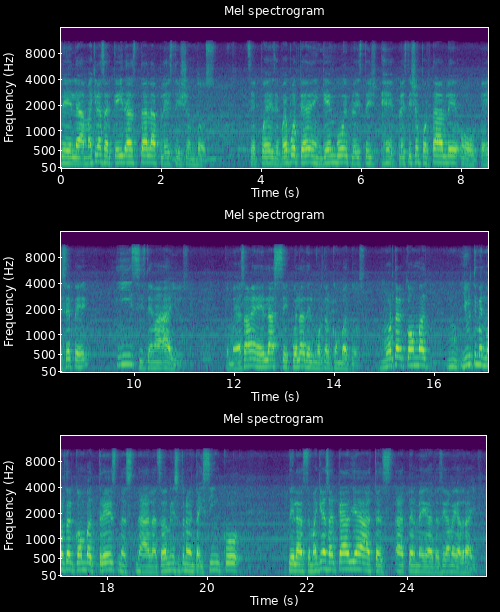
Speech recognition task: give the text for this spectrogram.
de las máquinas arcade hasta la PlayStation 2. Se puede, se puede portear en Game Boy, PlayStation, eh, PlayStation Portable o PSP y sistema iOS. Como ya saben, es la secuela del Mortal Kombat 2. Mortal Kombat y Ultimate Mortal Kombat 3 lanzado en 1995 de las máquinas Arcadia hasta, hasta el Mega, hasta Mega Drive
